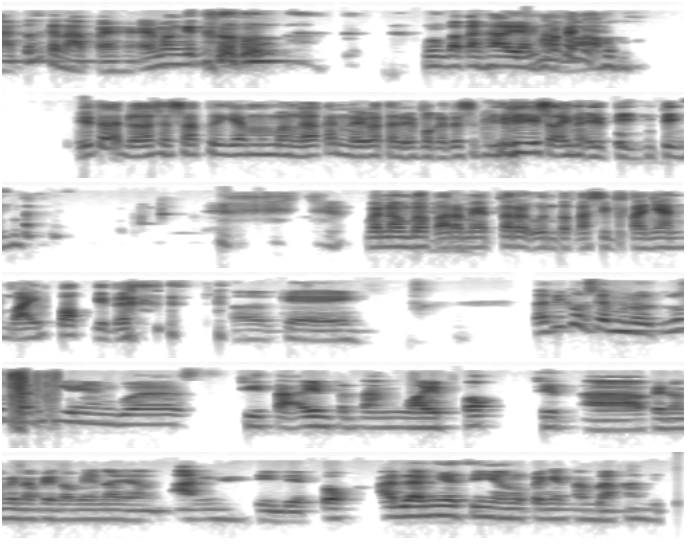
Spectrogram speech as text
Nah, terus kenapa? Emang gitu merupakan hal yang Ya, makanya itu adalah sesuatu yang membanggakan dari kota Depok itu sendiri selain Ayu Ting Ting. Menambah parameter untuk kasih pertanyaan why pok gitu. Oke. Tapi kok saya menurut lu tadi yang gue ceritain tentang WiFi cit- ah, fenomena-fenomena yang aneh di Depok, ada nggak sih yang lu pengen tambahkan gitu?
